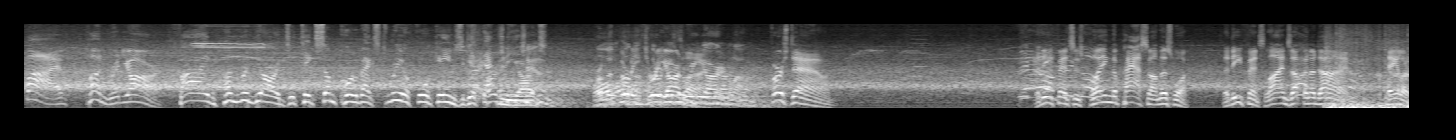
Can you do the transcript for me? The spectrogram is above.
500 yards. 500 yards. It takes some quarterbacks three or four games to get that First many yards. From the 33-yard line. 33-yard line. First down. The defense is playing the pass on this one. The defense lines up in a dime. Taylor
